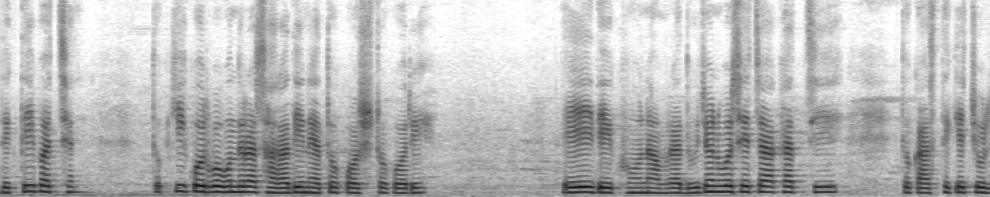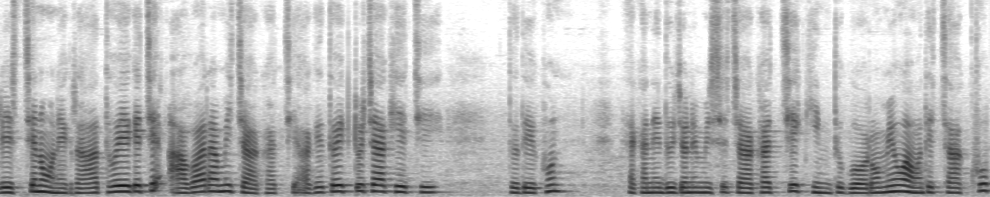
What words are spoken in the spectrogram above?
দেখতেই পাচ্ছেন। তো কি করব বন্ধুরা, সারাদিন এত কষ্ট করে। এই দেখুন, আমরা দুজন বসে চা খাচ্ছি। তো কাজ থেকে চলে এসছেন, অনেক রাত হয়ে গেছে, আবার আমি চা খাচ্ছি। আগে তো একটু চা খেয়েছি। তো দেখুন, এখানে দুজনে মিশে চা খাচ্ছি, কিন্তু গরমেও আমাদের চা খুব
